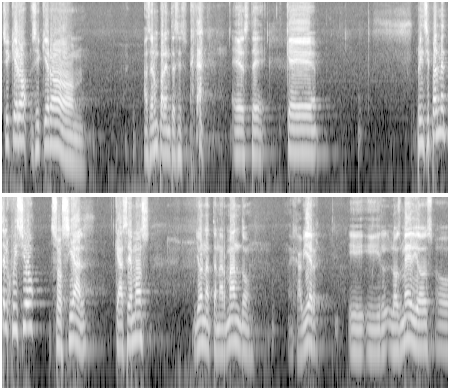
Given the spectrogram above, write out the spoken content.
sí quiero, sí quiero um, hacer un paréntesis. este, que principalmente el juicio social que hacemos Jonathan, Armando, Javier y, los medios, o,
